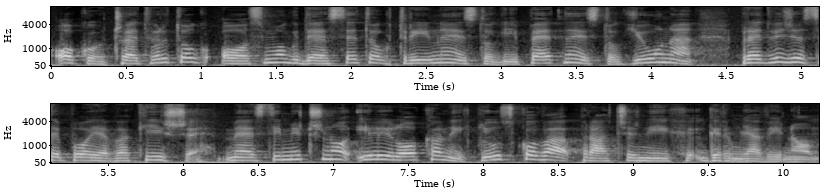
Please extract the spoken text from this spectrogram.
Oko 4., 8., 10., 13. i 15. 15. juna predviđa se pojava kiše, mestimično ili lokalnih pljuskova praćenih grmljavinom.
